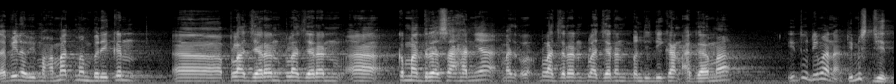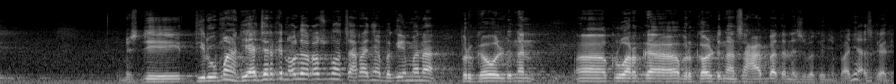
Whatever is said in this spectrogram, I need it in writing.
Tapi Nabi Muhammad memberikan pelajaran-pelajaran uh, uh, kemadrasahannya pelajaran-pelajaran pendidikan agama itu di mana di masjid masjid, di rumah diajarkan oleh Rasulullah caranya bagaimana bergaul dengan uh, keluarga, bergaul dengan sahabat dan sebagainya. Banyak sekali.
